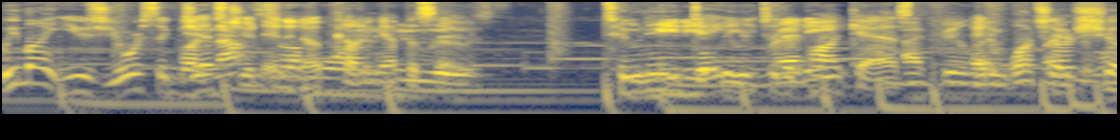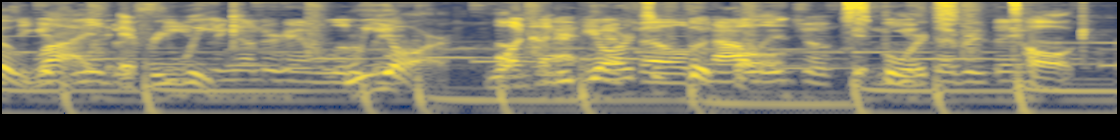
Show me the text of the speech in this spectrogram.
we might use your suggestion in an upcoming episode. Tune in daily to the podcast and watch like our show live every week. We are 100 Yards of Football Sports Talk Radio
